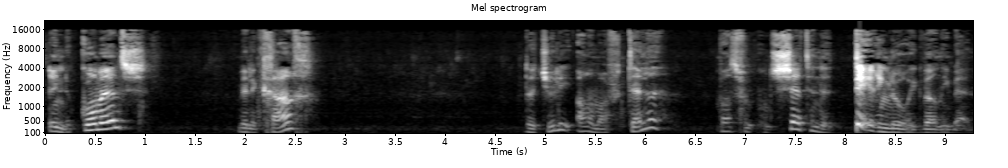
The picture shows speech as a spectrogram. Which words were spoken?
in de comments wil ik graag dat jullie allemaal vertellen wat voor ontzettende teringlul ik wel niet ben.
